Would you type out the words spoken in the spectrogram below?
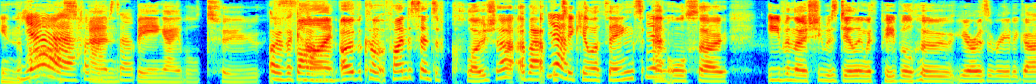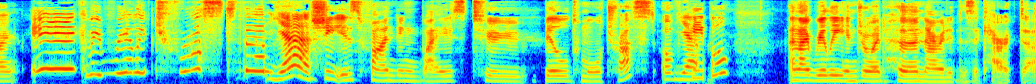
in the Yeah, past and 100%. being able to Overcome. find overcome it, find a sense of closure about Yeah. particular things, Yeah. and also. Even though she was dealing with people who you're as a reader going, eh, can we really trust them? yeah she is finding ways to build more trust of people. And I really enjoyed her narrative as a character.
